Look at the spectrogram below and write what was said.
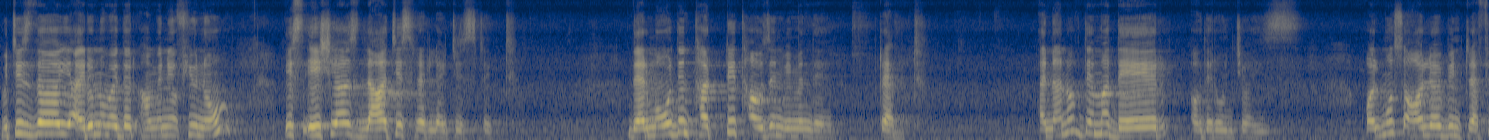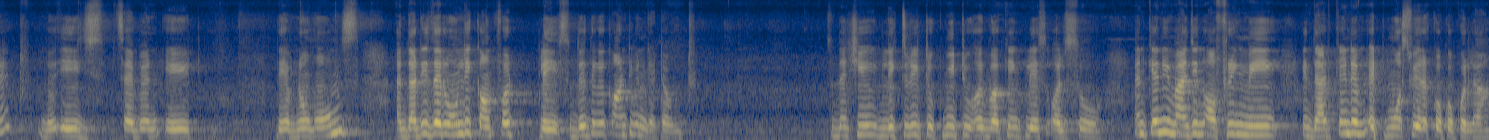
which is the, I don't know whether, how many of you know, is Asia's largest red light district. There are more than 30,000 women there trapped. And none of them are there of their own choice. Almost all have been trafficked, the age seven, eight, they have no homes, and that is their only comfort place. They, they can't even get out. So then she literally took me to her working place also. And can you imagine offering me in that kind of atmosphere a Coca-Cola?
